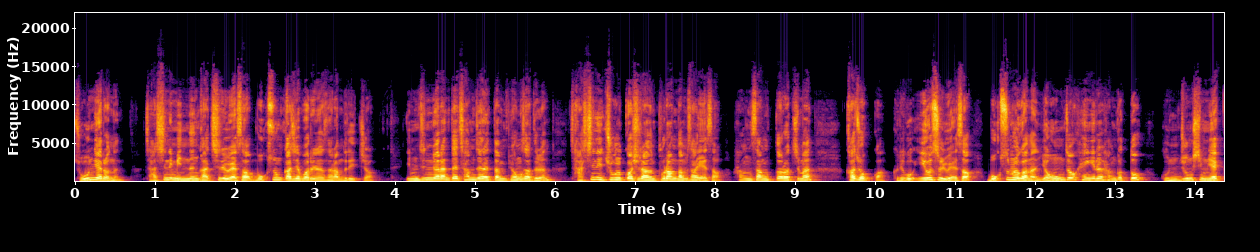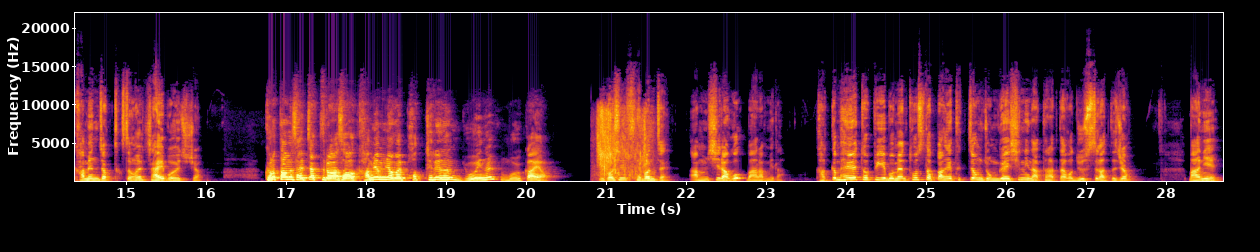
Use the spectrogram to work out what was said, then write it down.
좋은 예로는 자신이 믿는 가치를 위해서 목숨까지 버리는 사람들이 있죠. 임진왜란 때 참전했던 병사들은 자신이 죽을 것이라는 불안감 사이에서 항상 떨었지만 가족과 그리고 이웃을 위해서 목숨을 거는 영웅적 행위를 한 것도 군중 심리의 가면적 특성을 잘 보여주죠. 그렇다면 살짝 들어가서 감염력을 퍼뜨리는 요인은 뭘까요? 이것이 세 번째, 암시라고 말합니다. 가끔 해외 토픽에 보면 토스트빵에 특정 종교의 신이 나타났다고 뉴스가 뜨죠? 만일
